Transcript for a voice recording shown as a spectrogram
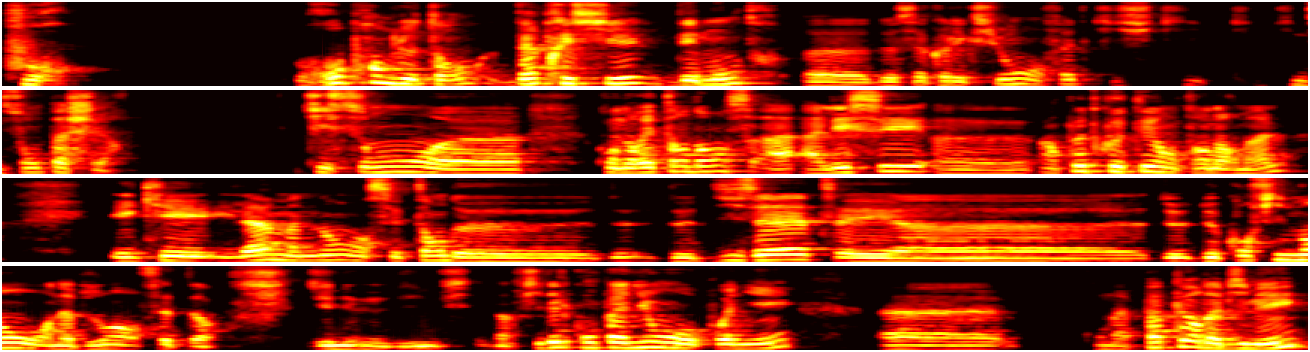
pour reprendre le temps d'apprécier des montres euh, de sa collection en fait qui, ne sont pas chères, qui sont euh, qu'on aurait tendance à, laisser euh, un peu de côté en temps normal et qui est là maintenant en ces temps de, disette et euh, de, de, confinement où on a besoin en fait d'un fidèle compagnon au poignet euh, qu'on n'a pas peur d'abîmer,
